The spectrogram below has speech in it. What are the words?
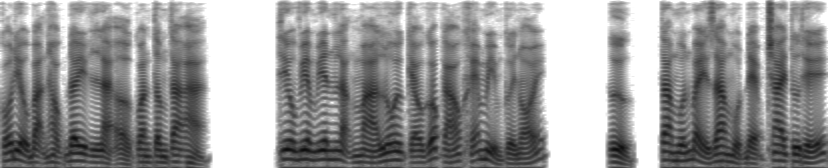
có điều bạn học đây là ở quan tâm ta à? Tiêu viêm yên lặng mà lôi kéo góc áo khẽ mỉm cười nói. Ừ, ta muốn bày ra một đẹp trai tư thế.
